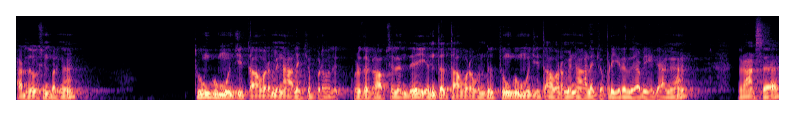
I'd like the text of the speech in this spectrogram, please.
அடுத்த கொஸ்டின் பாருங்கள் தூங்கு மூஞ்சி தாவரம் என அழைக்கப்படுவது. கொடுத்துருக்க ஆப்ஷன்லேருந்து எந்த தாவரம் வந்து தூங்கு மூஞ்சி தாவரம் என அழைக்கப்படுகிறது அப்படிங்கிறாங்க ஒரு ஆன்சர்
